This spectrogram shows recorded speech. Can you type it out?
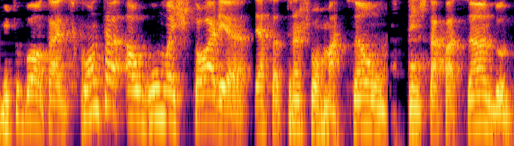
Muito bom, Thales. Conta alguma história dessa transformação que a gente está passando.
